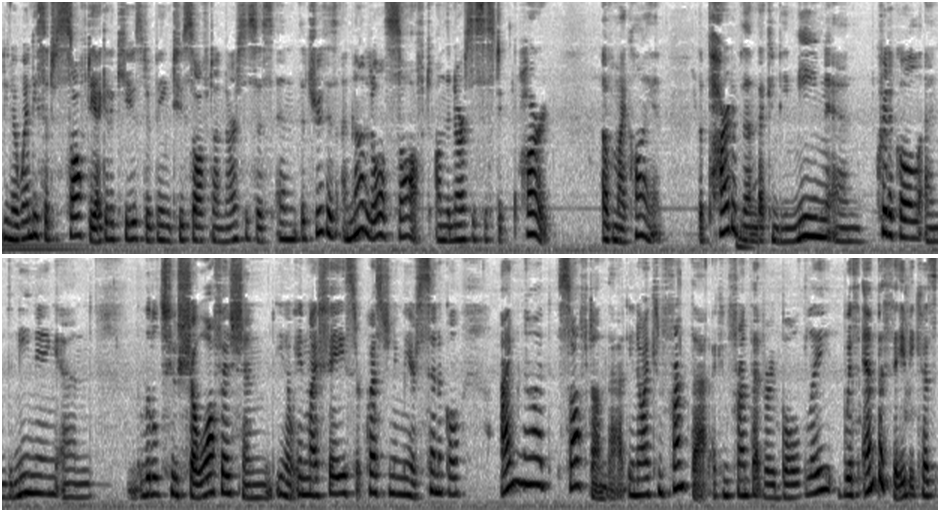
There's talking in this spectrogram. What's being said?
you know, Wendy's such a softie, I get accused of being too soft on narcissists. And the truth is, I'm not at all soft on the narcissistic part of my client. The part of them that can be mean and critical and demeaning and a little too show offish and, you know, in my face or questioning me or cynical. I'm not soft on that. You know, I confront that. I confront that very boldly with empathy because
